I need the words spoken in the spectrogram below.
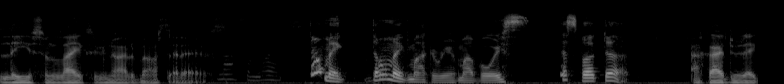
Leave some likes if you know how to bounce that ass. Not some likes. Don't make don't make mockery of my voice. That's fucked up. I gotta do that.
